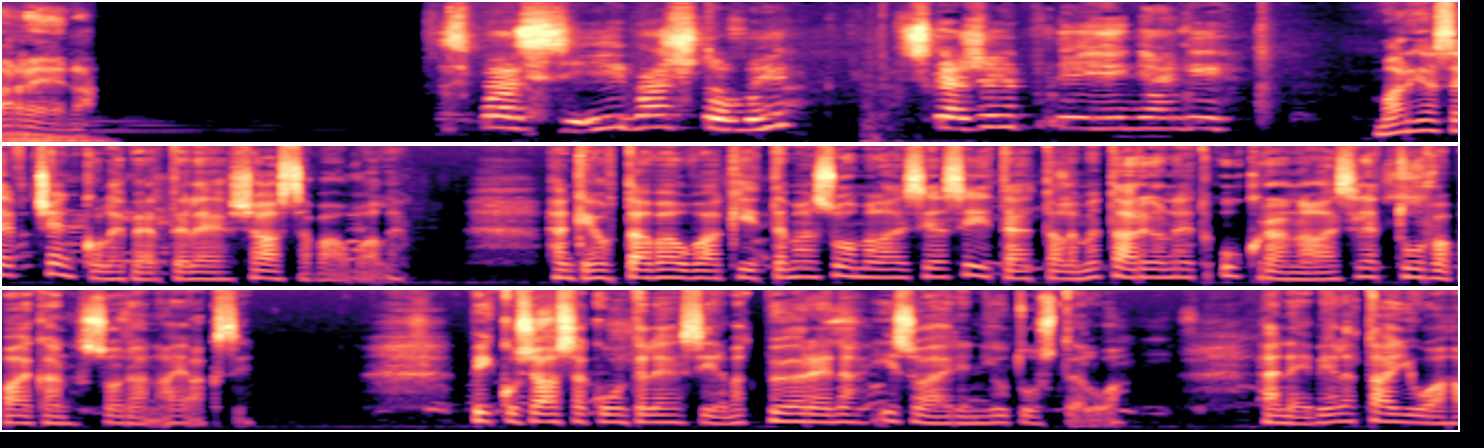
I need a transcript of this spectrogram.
Areena. Спасибо, что мы, скажи, приняли. Maria Sevchenko lepertelee Shaassa-vauvalle. Hän kehottaa vauvaa kiittämään suomalaisia siitä, että olemme tarjonneet ukrainalaisille turvapaikan sodan ajaksi. Pikku Shaassa kuuntelee silmät pyöreinä isoäidin jutustelua. Hän ei vielä tajua,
